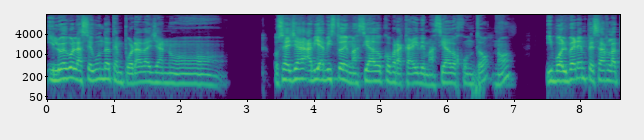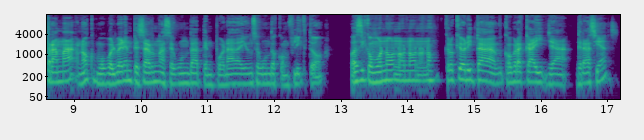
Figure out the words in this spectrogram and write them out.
Y luego la segunda temporada ya no. O sea, ya había visto demasiado Cobra Kai, demasiado junto, ¿no? Y volver a empezar la trama, ¿no? Como volver a empezar una segunda temporada y un segundo conflicto. Fue así como, no, no, no, no, no. Creo que ahorita Cobra Kai ya, gracias.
